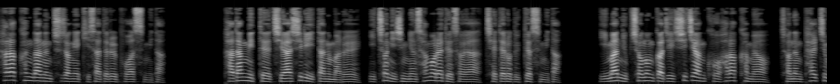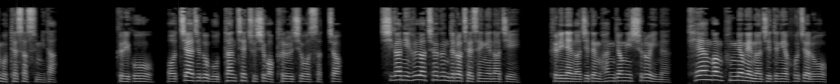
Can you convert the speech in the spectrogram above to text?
하락한다는 추정의 기사들을 보았습니다. 바닥 밑에 지하실이 있다는 말을 2020년 3월에 돼서야 제대로 느꼈습니다. 26,000원까지 쉬지 않고 하락하며 저는 팔지 못했었습니다. 그리고 어찌하지도 못한 채 주식 어플을 지웠었죠. 시간이 흘러 최근 들어 재생에너지, 그린에너지 등 환경 이슈로 인해 태양광 풍력에너지 등의 호재로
